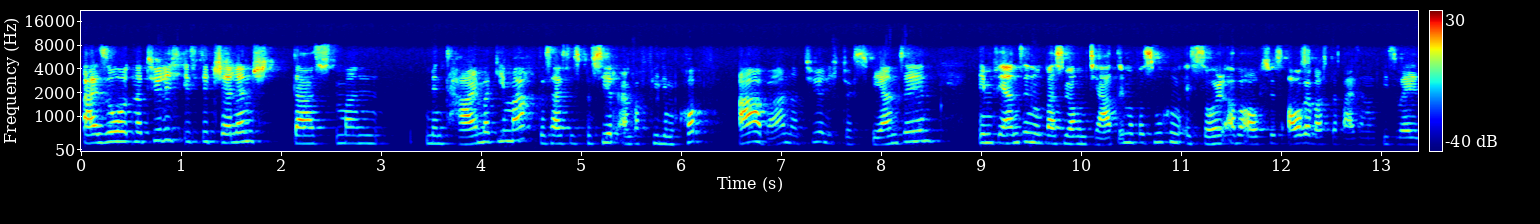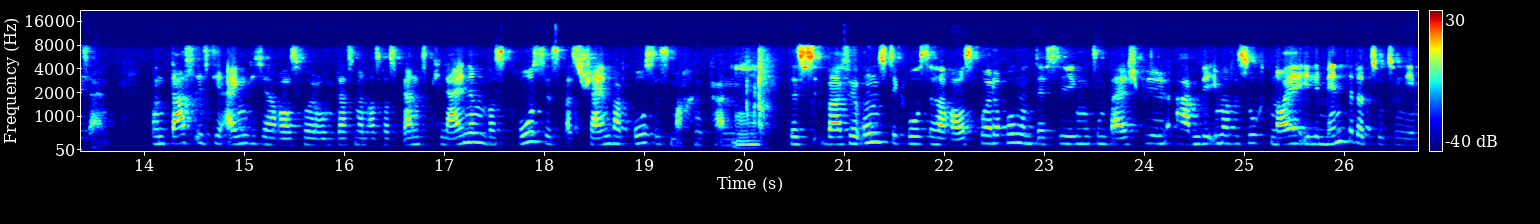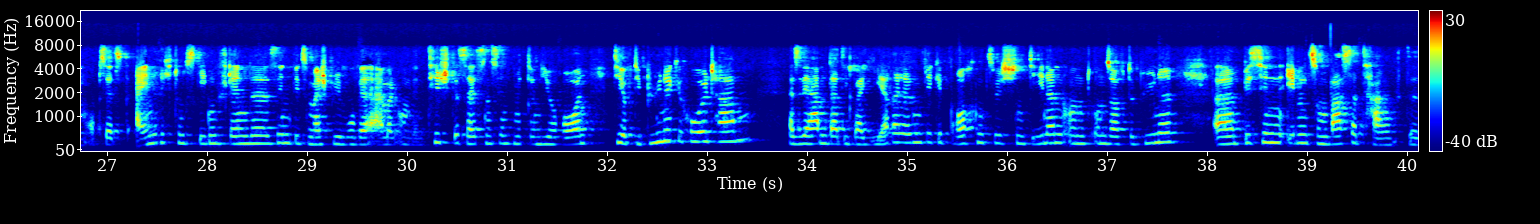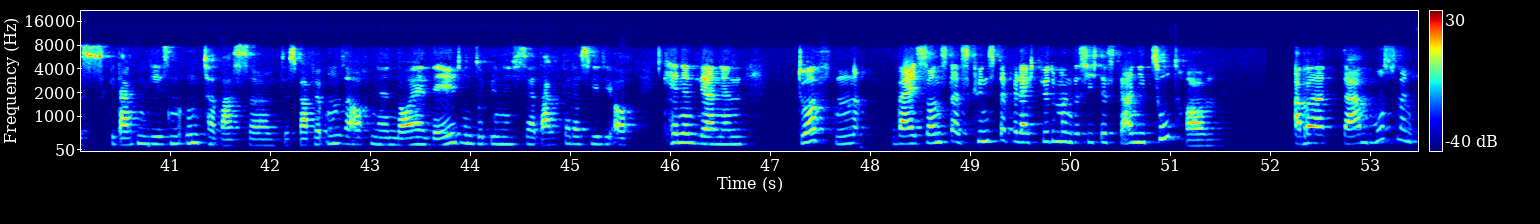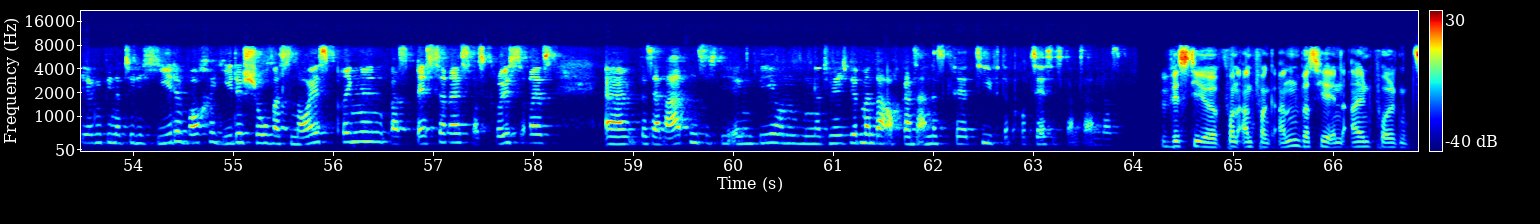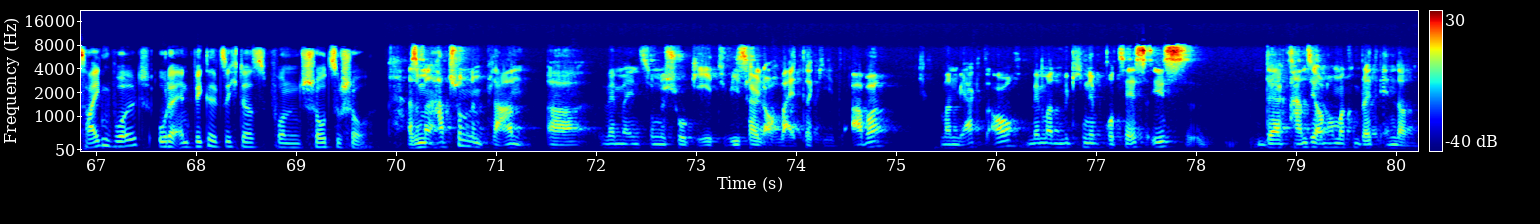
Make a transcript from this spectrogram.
Also natürlich ist die Challenge, dass man Mentalmagie macht. Das heißt, es passiert einfach viel im Kopf. Aber natürlich durchs Fernsehen, im Fernsehen und was wir auch im Theater immer versuchen, es soll aber auch fürs Auge was dabei sein und visuell sein. Und das ist die eigentliche Herausforderung, dass man aus was ganz Kleinem was Großes, was scheinbar Großes machen kann. Mhm. Das war für uns die große Herausforderung und deswegen zum Beispiel haben wir immer versucht, neue Elemente dazu zu nehmen. Ob es jetzt Einrichtungsgegenstände sind, wie zum Beispiel, wo wir einmal um den Tisch gesessen sind mit den Juroren, die auf die Bühne geholt haben also wir haben da die Barriere irgendwie gebrochen zwischen denen und uns auf der Bühne, äh, bis hin eben zum Wassertank, das Gedankenlesen unter Wasser. Das war für uns auch eine neue Welt und da bin ich sehr dankbar, dass wir die auch kennenlernen durften, weil sonst als Künstler vielleicht würde man sich das gar nie zutrauen. Aber da muss man irgendwie natürlich jede Woche, jede Show was Neues bringen, was Besseres, was Größeres, äh, das erwarten sich die irgendwie und natürlich wird man da auch ganz anders kreativ. Der Prozess ist ganz anders. Wisst ihr von Anfang an, was ihr in allen Folgen zeigen wollt oder entwickelt sich das von Show zu Show? Also man hat schon einen Plan, äh, wenn man in so eine Show geht, wie es halt auch weitergeht. Aber man merkt auch, wenn man wirklich in einem Prozess ist, der kann sich auch nochmal komplett ändern.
